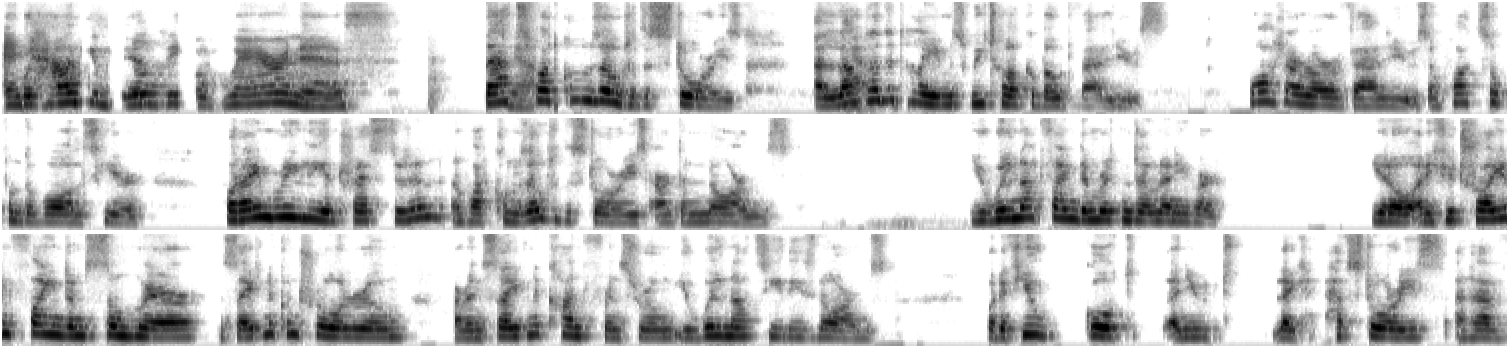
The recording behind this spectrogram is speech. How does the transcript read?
And how do you build the awareness? That's yeah. what comes out of the stories. A lot yeah. of the times we talk about values. What are our values and what's up on the walls here? What I'm really interested in and what comes out of the stories are the norms. You will not find them written down anywhere you know, and if you try and find them somewhere inside in a control room or inside in a conference room, you will not see these norms. But if you go to, and you like have stories and have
